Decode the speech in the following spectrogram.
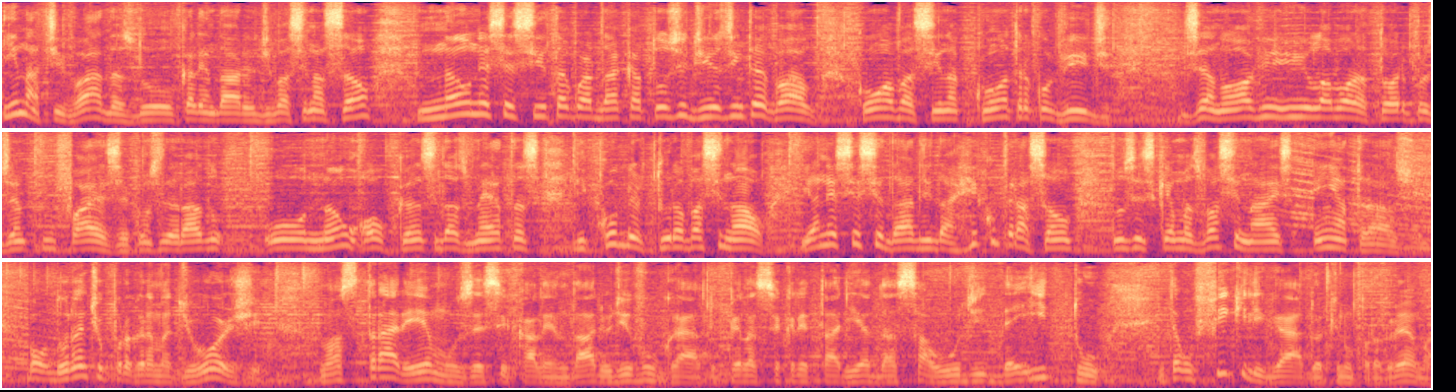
inativadas do calendário de vacinação não necessita aguardar 14 dias de intervalo com a vacina contra a Covid. 19 e o laboratório, por exemplo, Pfizer, considerado o não alcance das metas de cobertura vacinal e a necessidade da recuperação dos esquemas vacinais em atraso. Bom, durante o programa de hoje, nós traremos esse calendário divulgado pela Secretaria da Saúde de Itu. Então fique ligado aqui no programa.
